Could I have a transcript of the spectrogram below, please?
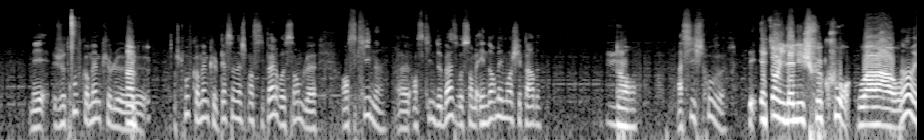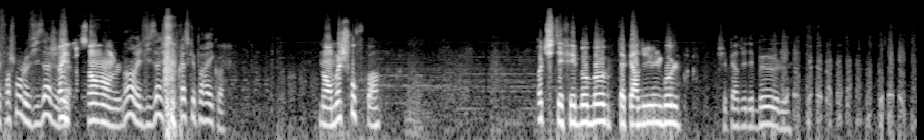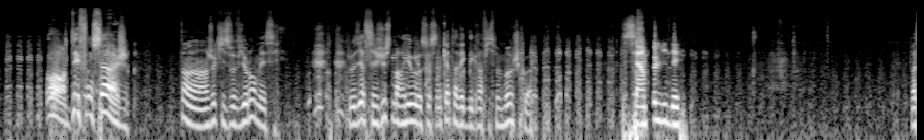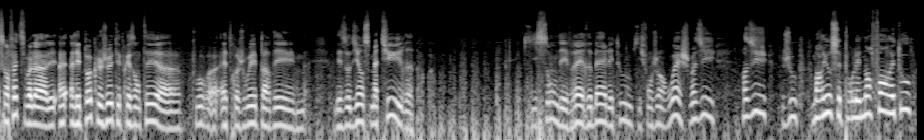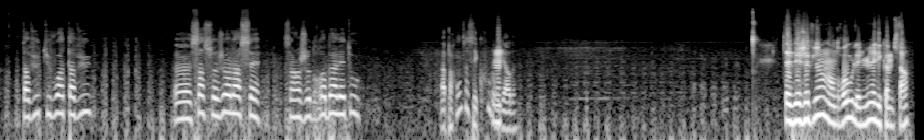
mais je trouve quand même que le... Je trouve quand même que le personnage principal ressemble, euh, en skin, euh, en skin de base, ressemble énormément à Shepard. Non. Ah si, je trouve. Et attends, il a les cheveux courts. Waouh. Non, mais franchement, le visage... Ouais, il ressemble. Non, mais le visage, c'est presque pareil, quoi. Non, moi je trouve pas. Oh, tu t'es fait bobo, t'as perdu une boule. J'ai perdu des bulles. Oh, défonçage Putain, un jeu qui se veut violent, mais c'est... Je veux dire, c'est juste Mario 64 avec des graphismes moches, quoi. C'est un peu l'idée. Parce qu'en fait, voilà, à l'é- à l'époque, le jeu était présenté euh, pour euh, être joué par des, des audiences matures. Qui sont des vrais rebelles et tout, qui font genre, wesh, vas-y, vas-y, joue. Mario, c'est pour les enfants et tout. T'as vu, tu vois, t'as vu Euh, Ça, ce jeu-là, c'est c'est un jeu de rebelle et tout. Ah, par contre, ça, c'est cool, Mm. regarde. T'as déjà vu un endroit où la nuit elle est comme ça?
